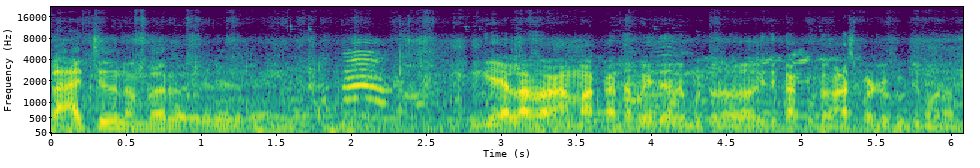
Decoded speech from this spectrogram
ಬ್ಯಾಚು ನಂಬರು ಎರಡು ಹೇಳ್ಬೇಕು. ಹಿಂಗೆ ಎಲ್ಲರೂ ಅಮ್ಮ ಅಕ್ಕ ಅಂತ ಬೈದಾರೆ ಅಂದ್ಬಿಟ್ಟು ಇದಕ್ಕೆ ಹಾಕ್ಬಿಟ್ಟು ಹಾಸ್ಪಿಟಲ್ ಡ್ಯೂಟಿ ಮಾಡೋದು.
